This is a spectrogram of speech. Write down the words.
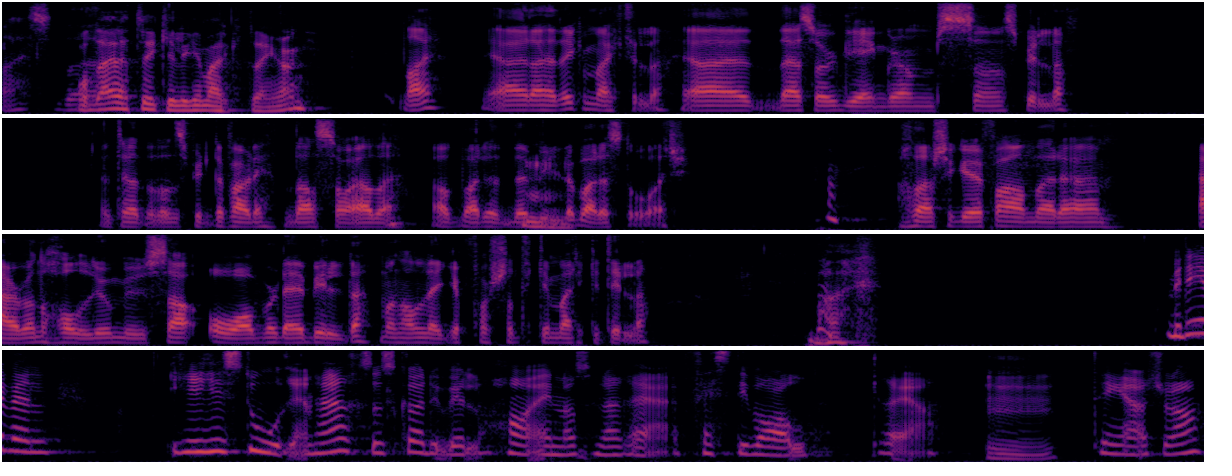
Nei, så Og det er rett og slett ikke legge merke til engang. Nei, jeg har heller ikke merke til det. Jeg, da jeg så uh, spille det, etter at jeg hadde spilt det ferdig, da så jeg det. At bare, det Mm. bildet bare står. Og det er så gøy, for han derre Aaron holder jo musa over det bildet, men han legger fortsatt ikke merke til det. Nei. Men det er vel I historien her så skal de vel ha en av sånne festivalgreier. Mm. ting, er det ikke det?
